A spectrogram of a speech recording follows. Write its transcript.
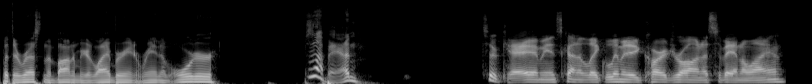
Put the rest in the bottom of your library in a random order. It's not bad. It's okay. I mean, it's kind of like limited card draw on a Savannah Lion.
